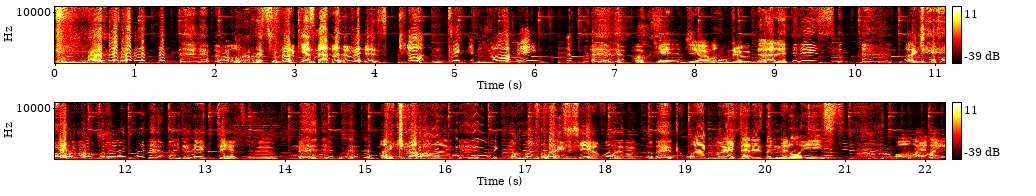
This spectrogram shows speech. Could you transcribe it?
Let's get out of his cotton picking mind. okay, gee, I wonder who that is. I came up with a new dance move. I call it the complex geopolitical quagmire that is the Middle East. Well, I, I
